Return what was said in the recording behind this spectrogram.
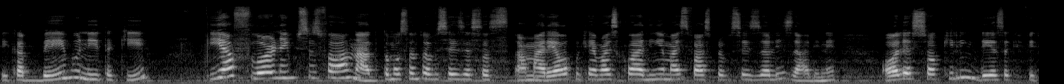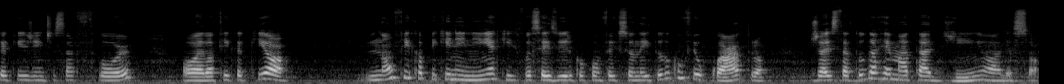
Fica bem bonita aqui. E a flor, nem preciso falar nada. Tô mostrando pra vocês essa amarela, porque é mais clarinha, mais fácil pra vocês visualizarem, né? Olha só que lindeza que fica aqui, gente, essa flor. Ó, ela fica aqui, ó, não fica pequenininha, que vocês viram que eu confeccionei tudo com fio 4, ó. Já está tudo arrematadinho, olha só.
